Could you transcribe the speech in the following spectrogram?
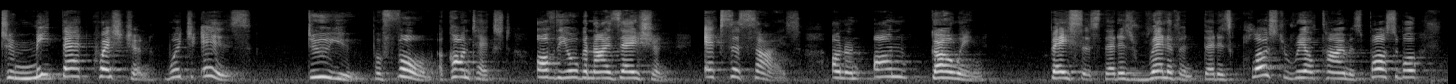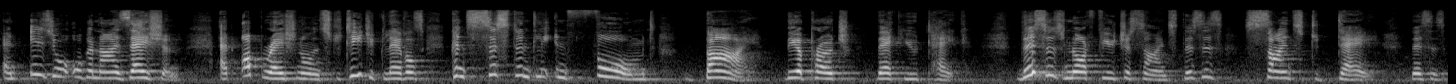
to meet that question, which is do you perform a context of the organization exercise on an ongoing basis that is relevant, that is close to real time as possible, and is your organization at operational and strategic levels consistently informed by the approach that you take? This is not future science, this is science today. This is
